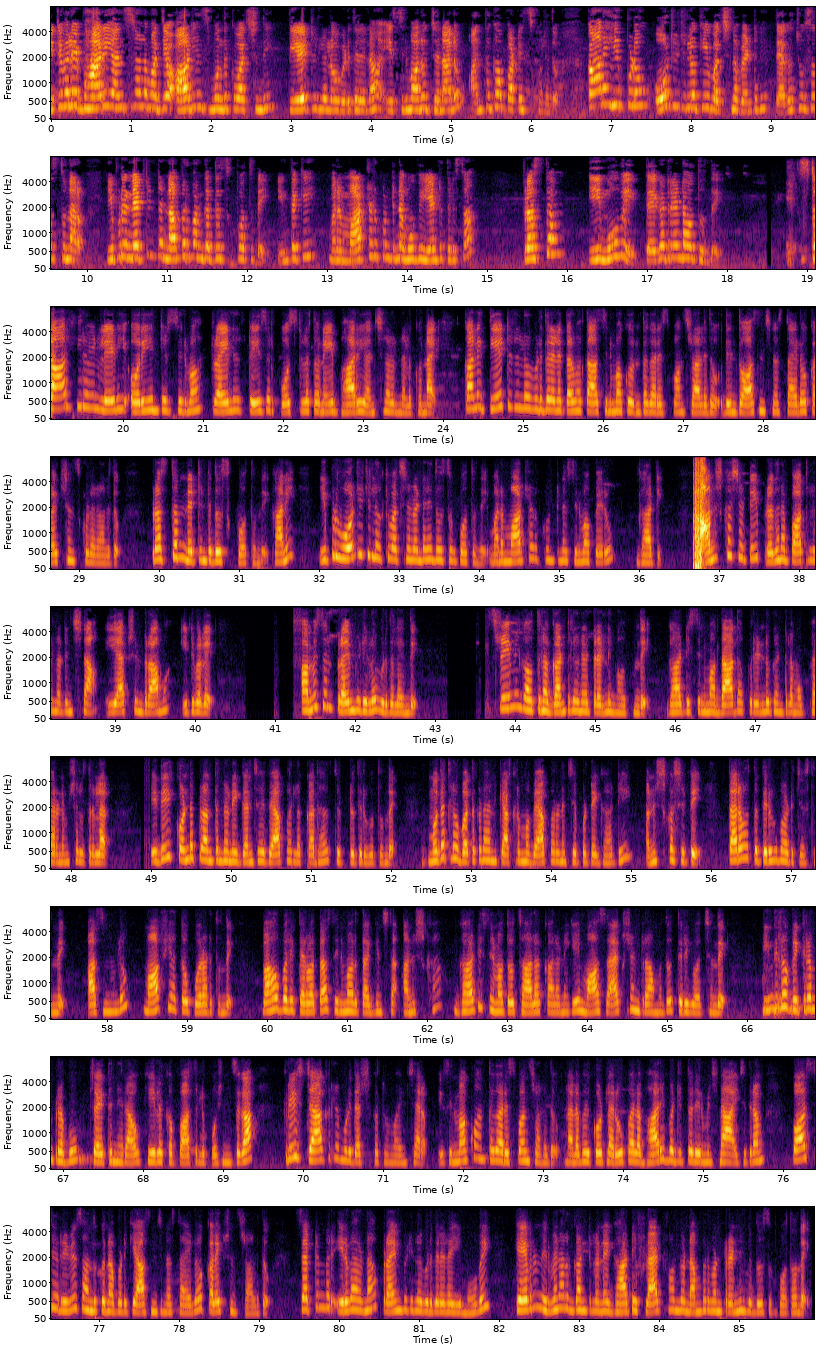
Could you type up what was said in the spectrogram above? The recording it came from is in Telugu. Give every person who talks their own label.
Speaker 1: ఇటీవలే భారీ అంచనాల మధ్య ఆడియన్స్ ముందుకు వచ్చింది. థియేటర్లలో విడుదలైన ఈ సినిమాను జనాలు అంతగా పట్టించుకోలేదు. కానీ ఇప్పుడు ఓటీటీలోకి వచ్చిన వెంటనే తెగ చూసేస్తున్నారు. ఇప్పుడు నెట్టింట నంబర్ వన్గా దూసుకుపోతుంది. ఇంతకీ మనం మాట్లాడుకుంటున్న మూవీ ఏంటో తెలుసా? ప్రస్తుతం ఈ మూవీ తెగ ట్రెండ్ అవుతుంది. Star heroine lady oriented cinema trailer teaser పోస్టర్లతోనే భారీ అంచనాలు నెలకొన్నాయి. కానీ థియేటర్లలో విడుదలైన తర్వాత ఆ సినిమాకు అంతగా రెస్పాన్స్ రాలేదు. దీంతో ఆశించిన స్థాయిలో కలెక్షన్స్ కూడా రాలేదు. ప్రస్తుతం నెట్టింట దూసుకుపోతుంది. కానీ ఇప్పుడు ఓటీటీలోకి వచ్చిన వెంటనే దూసుకుపోతుంది. మనం మాట్లాడుకుంటున్న సినిమా పేరు ఘాటి. అనుష్క శెట్టి ప్రధాన పాత్రలో నటించిన ఈ యాక్షన్ డ్రామా ఇటీవలే అమెజాన్ ప్రైమ్ వీడియోలో విడుదలైంది. స్ట్రీమింగ్ అవుతున్న గంటలోనే ట్రెండింగ్ అవుతుంది. ఘాటి సినిమా దాదాపు రెండు గంటల ముప్పై ఆరు నిమిషాల థ్రిల్లర్. ఇది కొండ ప్రాంతంలోని గంజాయి వ్యాపారుల కథ చుట్టూ తిరుగుతుంది. మొదట్లో బతకడానికి అక్రమ వ్యాపారాన్ని చేపట్టే ఘాటి అనుష్క శెట్టి తర్వాత తిరుగుబాటు చేస్తుంది. ఆ సమయంలో మాఫియాతో పోరాడుతుంది. బాహుబలి తర్వాత సినిమాలు తగ్గించిన అనుష్క ఘాటి సినిమాతో చాలా కాలానికి మాస్ యాక్షన్ డ్రామాతో తిరిగి వచ్చింది. ఇందులో విక్రమ్ ప్రభు చైతన్యరావు కీలక పాత్రలు పోషించగా క్రిష్ జాగర్లముడి దర్శకత్వం వహించారు. ఈ సినిమాకు అంతగా రెస్పాన్స్ రాలేదు. నలభై కోట్ల రూపాయల భారీ బడ్జెట్తో నిర్మించిన ఈ చిత్రం పాజిటివ్ రివ్యూస్ అందుకున్నప్పటికీ ఆశించిన స్థాయిలో కలెక్షన్స్ రాలేదు. సెప్టెంబర్ ఇరవై ఆరున ప్రైమ్ వీడియోలో విడుదలైన ఈ మూవీ కేవలం ఇరవై నాలుగు గంటల్లోనే ఘాటి ప్లాట్ఫామ్లో నంబర్ వన్ ట్రెండింగ్ దూసుకుపోతోంది.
